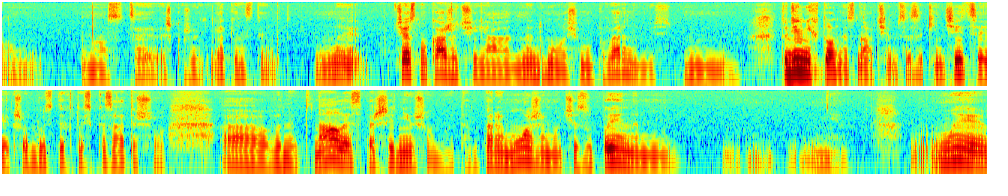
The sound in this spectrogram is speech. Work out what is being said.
Ем, У нас це, я ж кажу, як інстинкт. Ми, чесно кажучи, я не думала, що ми повернемось. Тоді ніхто не знав, чим це закінчиться. Якщо буде хтось казати, що е, вони знали з перших днів, що ми там переможемо чи зупинимо. Ні. Ми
